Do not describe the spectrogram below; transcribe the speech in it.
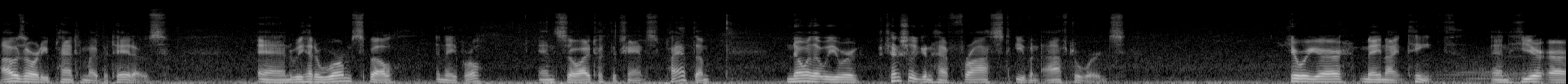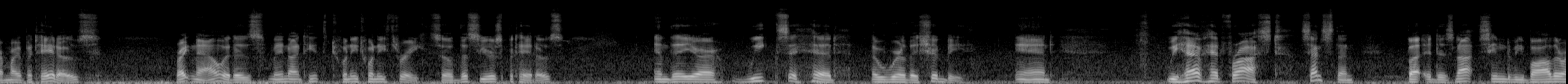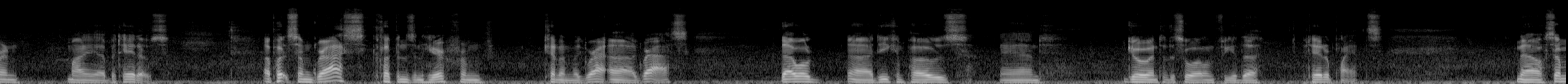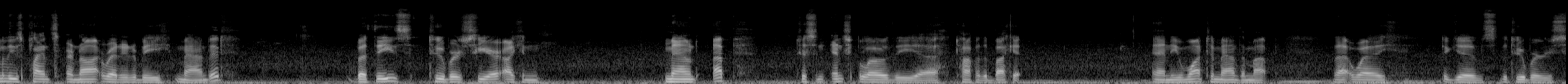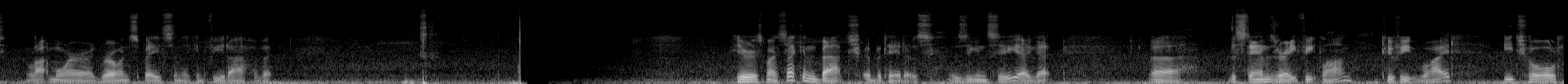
I was already planting my potatoes. And we had a warm spell in April, and so I took the chance to plant them, knowing that we were potentially going to have frost even afterwards. Here we are, May 19th, and here are my potatoes. Right now, it is May 19th, 2023, so this year's potatoes, and they are weeks ahead of where they should be. And we have had frost since then, but it does not seem to be bothering my uh, potatoes. I put some grass clippings in here from cutting the gra uh, grass. That will uh, decompose and go into the soil and feed the potato plants. Now, some of these plants are not ready to be mounded, but these tubers here I can mound up just an inch below the uh, top of the bucket. And you want to mound them up. That way it gives the tubers a lot more uh, growing space and they can feed off of it. here's my second batch of potatoes. As you can see, I got uh, the stands are eight feet long, two feet wide. Each hold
